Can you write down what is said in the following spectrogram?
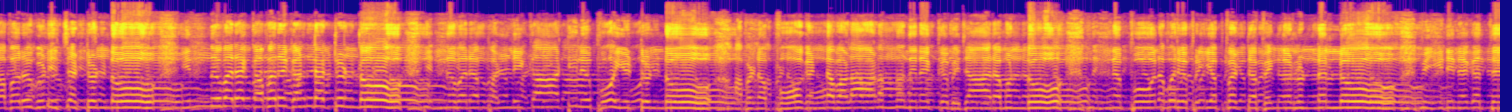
കബറ് കുടിച്ചിട്ടുണ്ടോ? ഇന്ന് വരെ കബറ് കണ്ടിട്ടുണ്ടോ? ഇന്ന് വരെ പള്ളിക്കാട്ടിൽ പോയിട്ടുണ്ടോ? അവിടെ പോകണ്ടവളാണെന്ന് നിനക്ക് വിചാരമുണ്ടോ? നിന്നെ പോലെ ഒരു പ്രിയപ്പെട്ട പെങ്ങളുണ്ടല്ലോ. വീടിനകത്ത്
